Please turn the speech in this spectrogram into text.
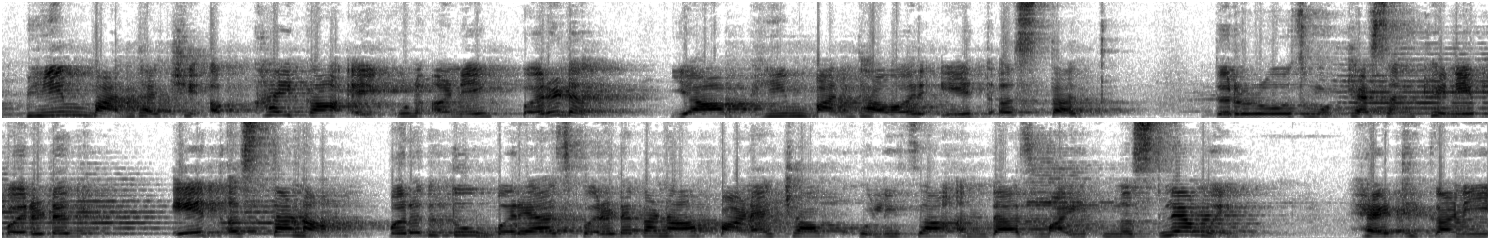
भीम बांधाची आख्यायिका ऐकून अनेक पर्यटक या भीम बांधावर येत असतात. दररोज मोठ्या संख्येने पर्यटक येत असताना परंतु बऱ्याच पर्यटकांना पाण्याच्या खोलीचा अंदाज माहीत नसल्यामुळे ह्या ठिकाणी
